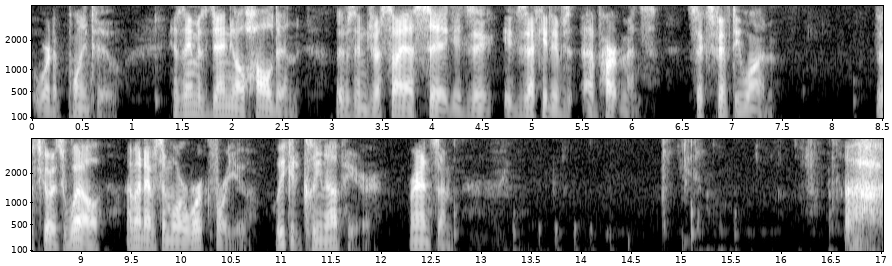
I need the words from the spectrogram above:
where to point to. His name is Daniel Halden. Lives in Josiah Sig exec Executive's Apartments, 651. If this goes well, I might have some more work for you. We could clean up here. Ransom. Uh,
